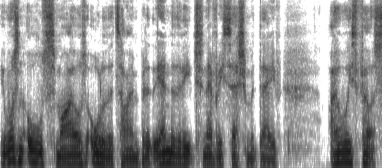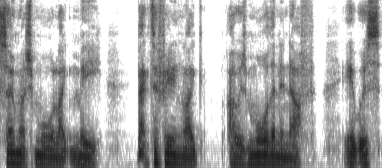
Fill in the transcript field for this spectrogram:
It wasn't all smiles all of the time, but at the end of each and every session with Dave, I always felt so much more like me back to feeling like I was more than enough. It was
